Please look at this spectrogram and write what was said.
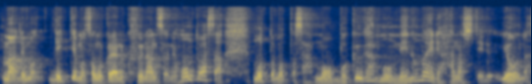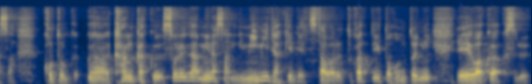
まあでも、できてもそのくらいの工夫なんですよね。本当はさ、もっともっとさ、もう僕がもう目の前で話しているようなさ、こと、感覚、それが皆さんに耳だけで伝わるとかっていうと本当に、えー、ワクワクする。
